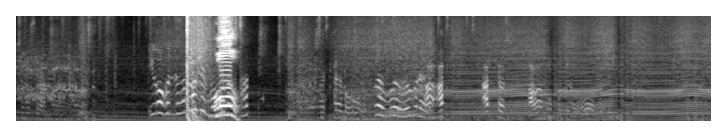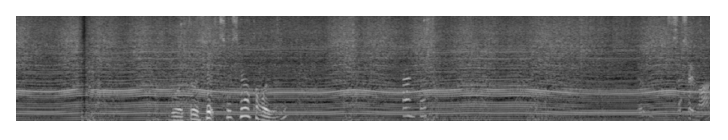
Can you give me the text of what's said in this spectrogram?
비상호출 안 나와 이거 근데 선생님 어! 먹으러 다, 아, 타요 왜, 왜, 왜 그래? 아, 앞, 앞에 막아놓거든요 뭐야, 저 세, 세, 탄 거야, 이거? 나한테? 여기 있어 설마?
